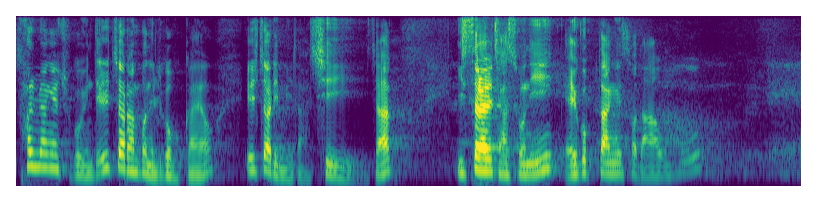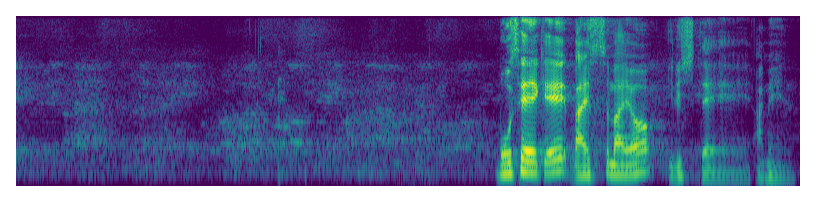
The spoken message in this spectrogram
설명해 주고 있는데 1절 한번 읽어 볼까요? 1절입니다. 시작. 이스라엘 자손이 애굽 땅에서 나온 후 모세에게 말씀하여 이르시되 아멘.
